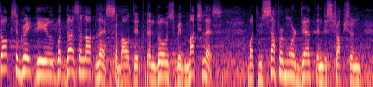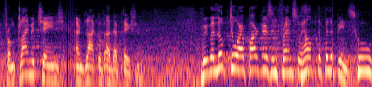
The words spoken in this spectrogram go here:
talks a great deal, but does a lot less about it than those with much less, but who suffer more death and destruction from climate change and lack of adaptation. We will look to our partners and friends to help the Philippines, who,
